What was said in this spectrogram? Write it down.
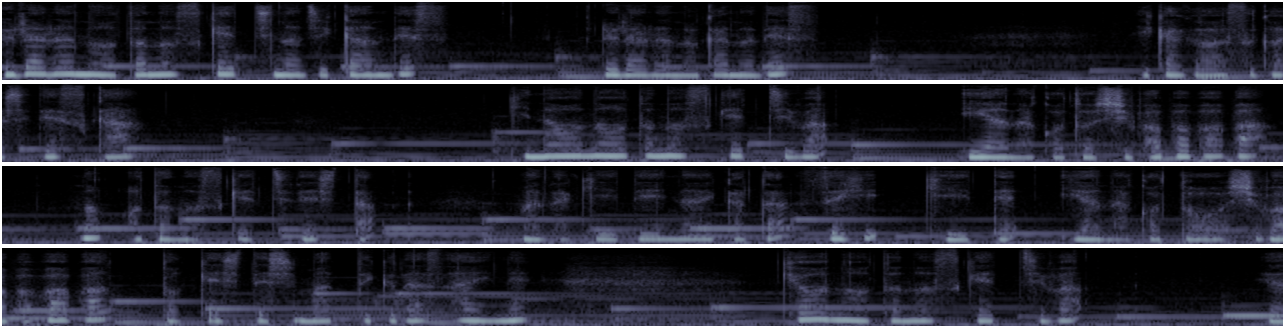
ルララの音のスケッチの時間です。ルララのカノです。いかがお過ごしですか？昨日の音のスケッチは嫌なことシュババババの音のスケッチでした。まだ聞いていない方ぜひ聞いて嫌なことをシュババババと消してしまってくださいね。今日の音のスケッチは優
